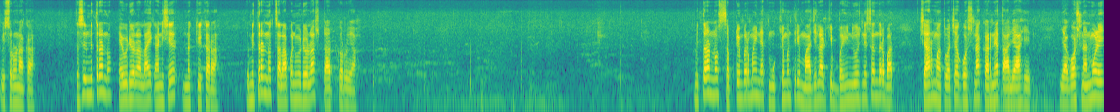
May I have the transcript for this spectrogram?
विसरू नका. तसेच मित्रांनो या व्हिडिओला लाईक आणि शेअर नक्की करा. तर मित्रांनो चला आपण व्हिडिओला स्टार्ट करूया. मित्रांनो सप्टेंबर महिन्यात मुख्यमंत्री माझी लाडकी बहीण योजनेसंदर्भात चार महत्त्वाच्या घोषणा करण्यात आल्या आहेत. या घोषणांमुळे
